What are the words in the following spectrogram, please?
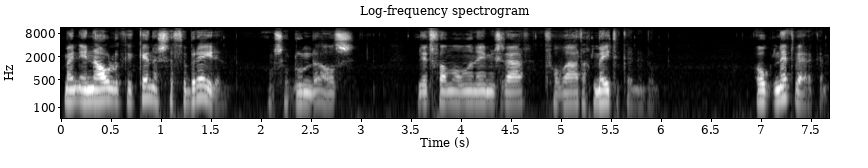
mijn inhoudelijke kennis te verbreden, om zodoende als lid van de ondernemingsraad volwaardig mee te kunnen doen. Ook netwerken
